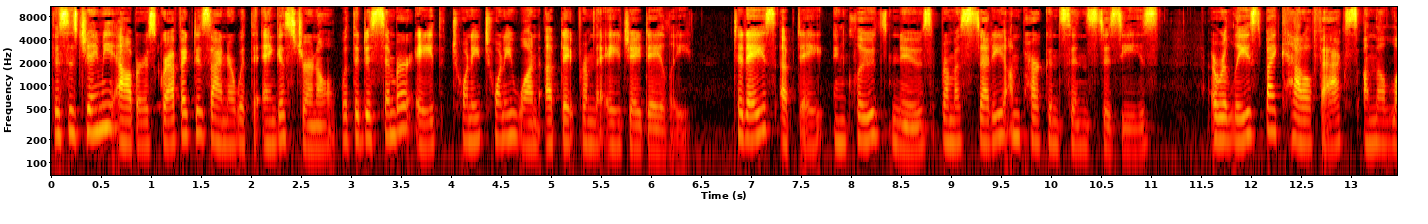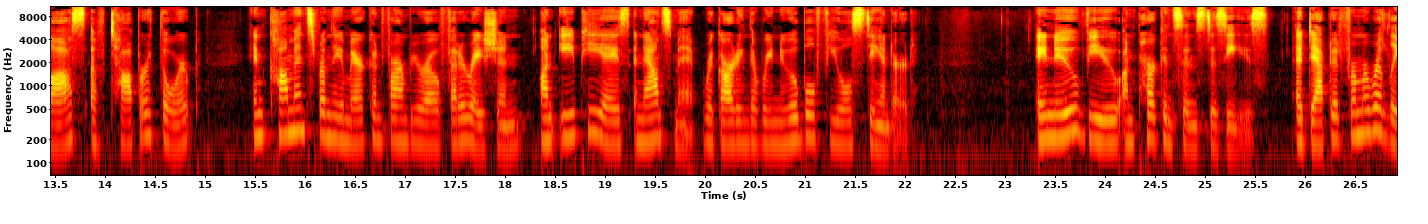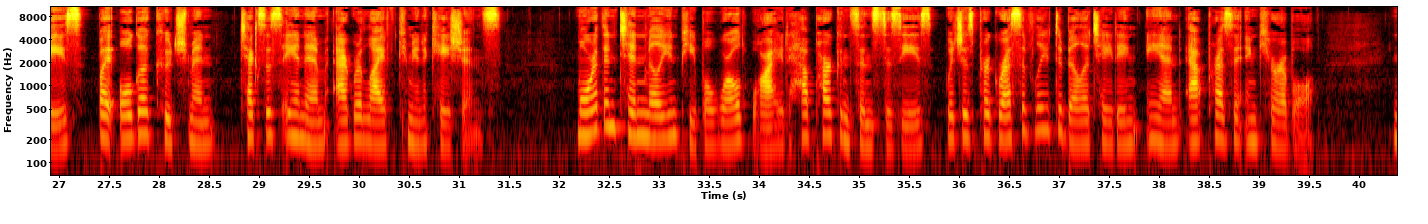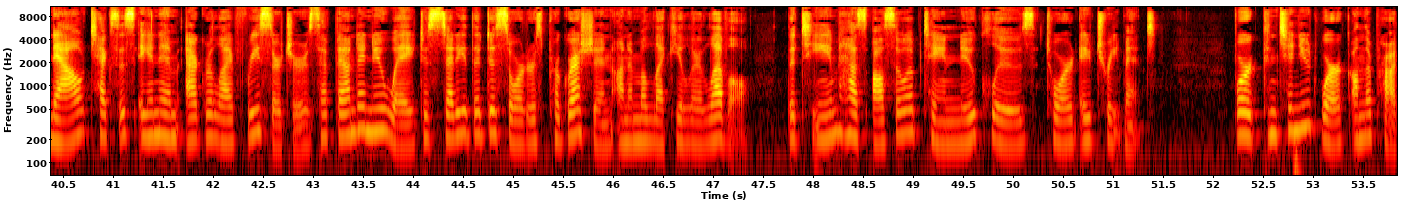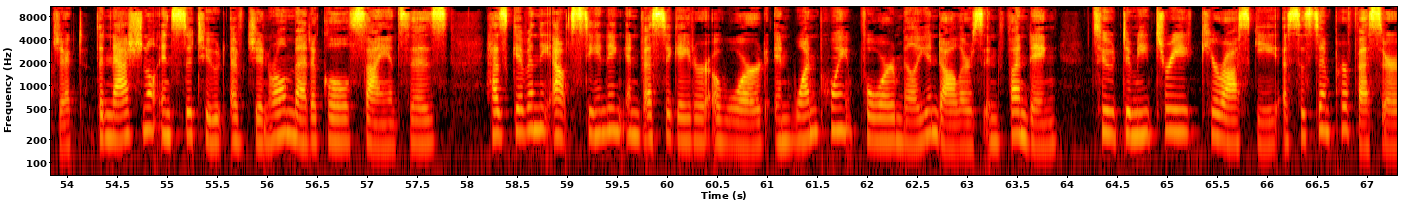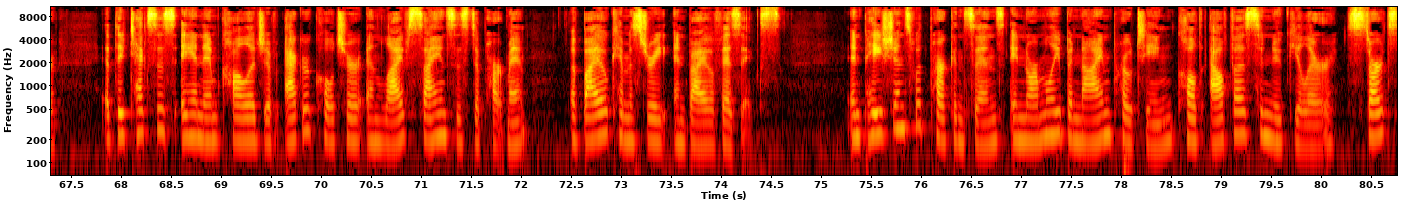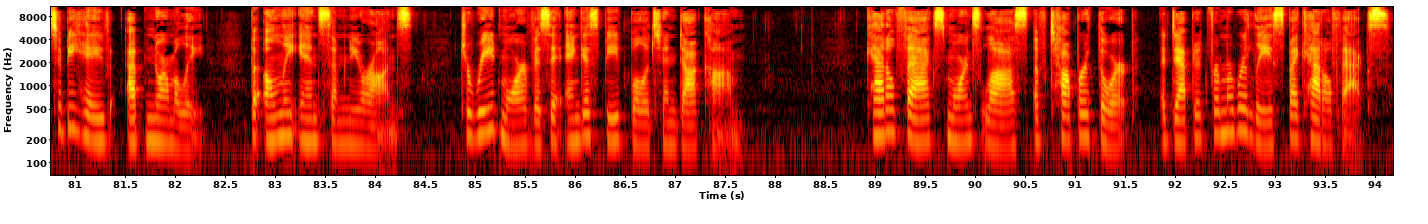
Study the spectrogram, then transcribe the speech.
This is Jamie Albers, graphic designer with the Angus Journal, with the December 8th, 2021 update from the AJ Daily. Today's update includes news from a study on Parkinson's disease, a release by CattleFax on the loss of Topper Thorpe, and comments from the American Farm Bureau Federation on EPA's announcement regarding the renewable fuel standard. A new view on Parkinson's disease, adapted from a release by Olga Kuchment, Texas A&M AgriLife Communications. More than 10 million people worldwide have Parkinson's disease, which is progressively debilitating and at present incurable. Now, Texas A&M AgriLife researchers have found a new way to study the disorder's progression on a molecular level. The team has also obtained new clues toward a treatment. For continued work on the project, the National Institute of General Medical Sciences has given the Outstanding Investigator Award and $1.4 million in funding to Dmitry Kurouski, assistant professor at the Texas A&M College of Agriculture and Life Sciences Department of Biochemistry and Biophysics. In patients with Parkinson's, a normally benign protein called alpha synuclein starts to behave abnormally, but only in some neurons. To read more, visit angusbeefbulletin.com. CattleFax mourns loss of Topper Thorpe, adapted from a release by CattleFax.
